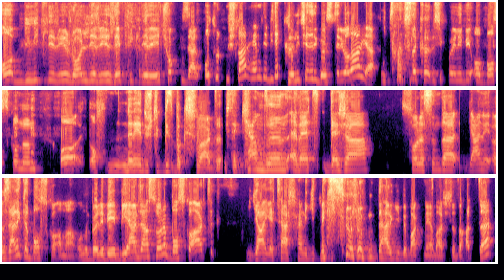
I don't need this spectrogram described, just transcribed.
o mimikleri, rolleri, replikleri çok güzel oturtmuşlar. Hem de bir de kraliçeleri gösteriyorlar ya. Utançla karışık böyle bir o Bosco'nun o of nereye düştük biz bakış vardı. İşte Camden, evet, Deja, sonrasında yani özellikle Bosco ama onu böyle bir bir yerden sonra Bosco artık ya yeter hani gitmek istiyorum der gibi bakmaya başladı hatta.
